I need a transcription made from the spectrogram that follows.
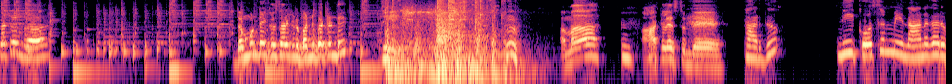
పెట్టండి రా దమ్ముంటే ఇంకోసారి ఇక్కడ బండి పెట్టండి. అమ్మా ఆకలేస్తుంది. పార్దు నీ కోసం మీ నాన్నగారు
